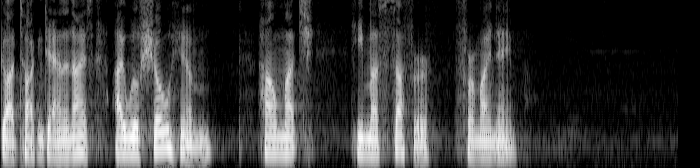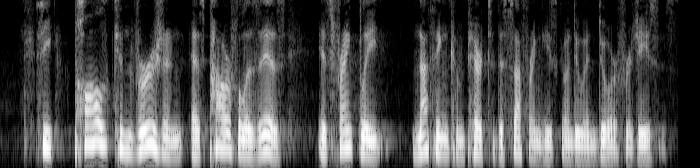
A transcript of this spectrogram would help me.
God talking to Ananias I will show him how much he must suffer for my name. See, Paul's conversion, as powerful as it is, is frankly nothing compared to the suffering he's going to endure for Jesus,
